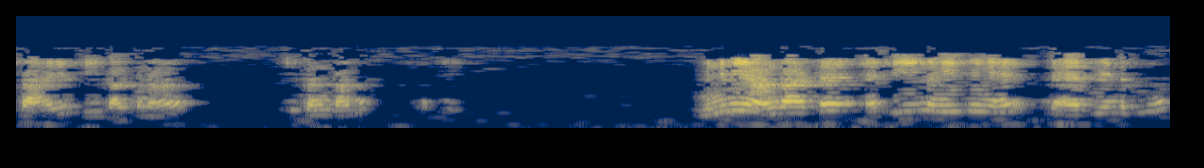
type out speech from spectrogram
උත්සාහය සීකල්පනාව චිකංකම මෙන්න මේ අංගාට ඇසීම හේතුවෙන් ඇති වෙන්න පුළුවන්.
